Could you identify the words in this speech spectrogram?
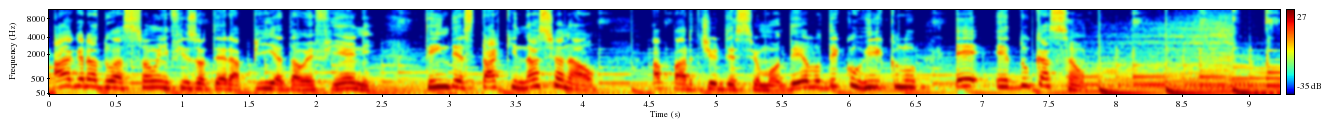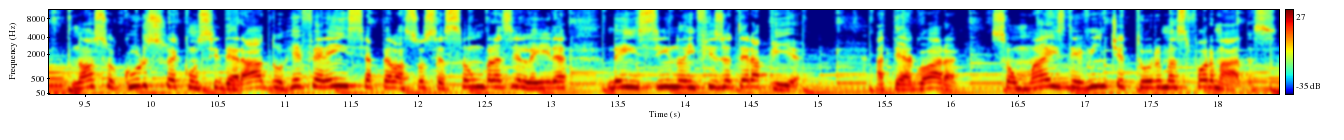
A graduação em fisioterapia da UFN tem destaque nacional a partir de seu modelo de currículo e educação. Nosso curso é considerado referência pela Associação Brasileira de Ensino em Fisioterapia até agora, são mais de 20 turmas formadas.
